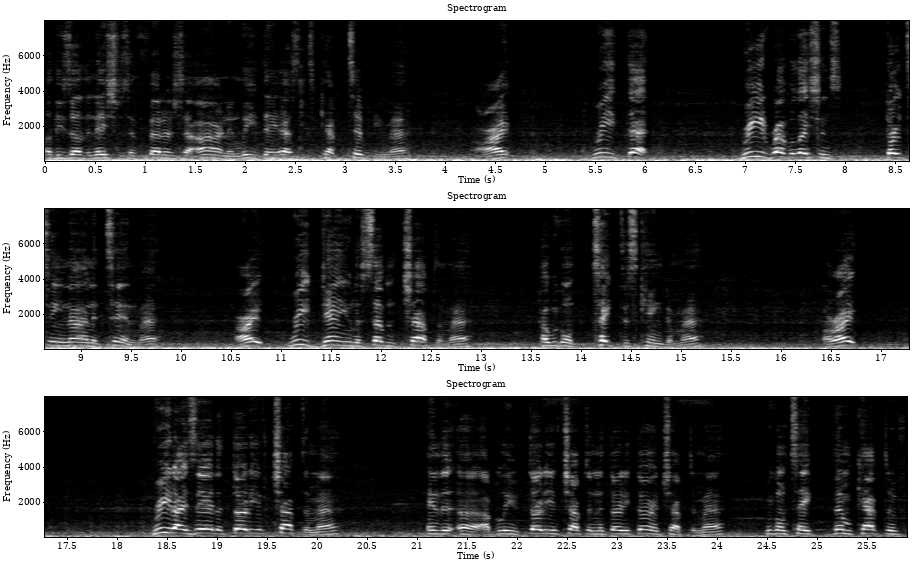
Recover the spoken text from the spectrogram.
of these other nations in fetters and iron and lead their ass into captivity, man. All right? Read that. Read Revelations 13, 9, and 10, man. All right? Read Daniel, the seventh chapter, man. How we going to take this kingdom, man. All right? Read Isaiah, the 30th chapter, man. In the, uh, I believe, 30th chapter and the 33rd chapter, man. We're going to take them captive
